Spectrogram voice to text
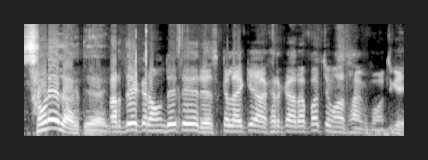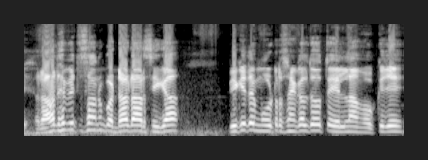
ਸੋਹਣੇ ਲੱਗਦੇ ਆ ਕਰਦੇ ਕਰਾਉਂਦੇ ਤੇ ਰਿਸਕ ਲੈ ਕੇ ਆਖਰਕਾਰ ਆਪਾਂ ਚਵਾਂ ਥਾਂਗ ਪਹੁੰਚ ਗਏ। ਰਾਹ ਦੇ ਵਿੱਚ ਸਾਨੂੰ ਵੱਡਾ ਡਰ ਸੀਗਾ ਵੀ ਕਿਤੇ ਮੋਟਰਸਾਈਕਲ ਤੋਂ ਤੇਲ ਨਾ ਮੁੱਕ ਜੇ।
